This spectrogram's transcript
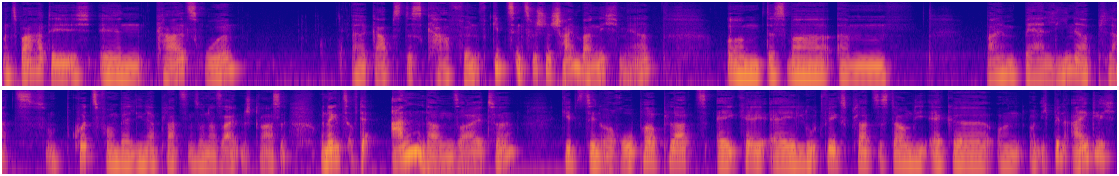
Und zwar hatte ich in Karlsruhe, äh, gab es das K5, gibt es inzwischen scheinbar nicht mehr. Ähm, das war ähm, beim Berliner Platz, kurz vorm Berliner Platz in so einer Seitenstraße. Und dann gibt es auf der anderen Seite gibt es den Europaplatz, aka Ludwigsplatz ist da um die Ecke. Und, und ich bin eigentlich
